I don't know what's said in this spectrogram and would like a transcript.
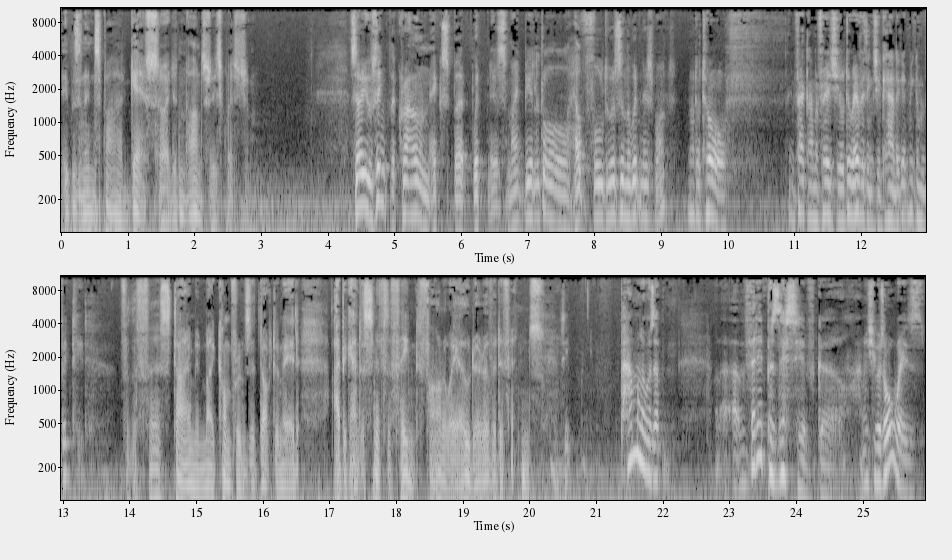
It was an inspired guess, so I didn't answer his question. So you think the Crown expert witness might be a little helpful to us in the witness box? Not at all. In fact, I'm afraid she'll do everything she can to get me convicted. For the first time in my conference with Dr. Ned, I began to sniff the faint, faraway odour of a defence. See, Pamela was a, a very possessive girl. I mean, she was always,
